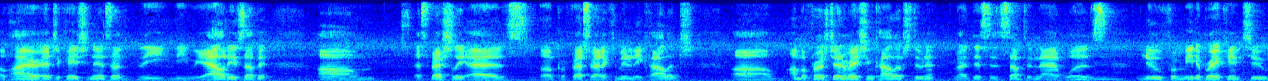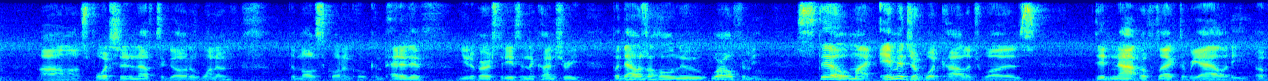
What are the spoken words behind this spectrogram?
of higher education is or the, the realities of it, um, especially as a professor at a community college. Um, I'm a first generation college student. Right? This is something that was mm-hmm. new for me to break into. Um, I was fortunate enough to go to one of the most quote unquote competitive universities in the country, but that was a whole new world for me. Still, my image of what college was did not reflect the reality of,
